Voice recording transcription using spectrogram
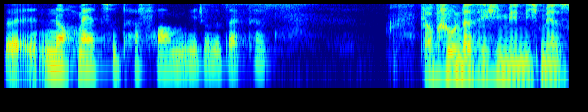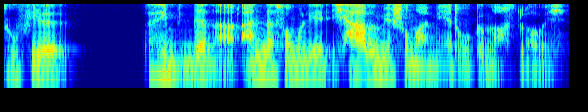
äh, noch mehr zu performen, wie du gesagt hast? Ich glaube schon, dass ich mir nicht mehr so viel, dass ich das anders formuliert, ich habe mir schon mal mehr Druck gemacht, glaube ich.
